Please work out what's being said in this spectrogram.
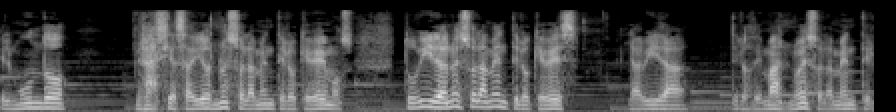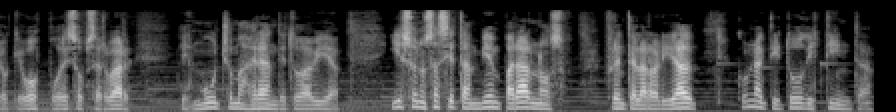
El mundo, gracias a Dios, no es solamente lo que vemos. Tu vida no es solamente lo que ves. La vida de los demás no es solamente lo que vos podés observar es mucho más grande todavía, y eso nos hace también pararnos frente a la realidad con una actitud distinta,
